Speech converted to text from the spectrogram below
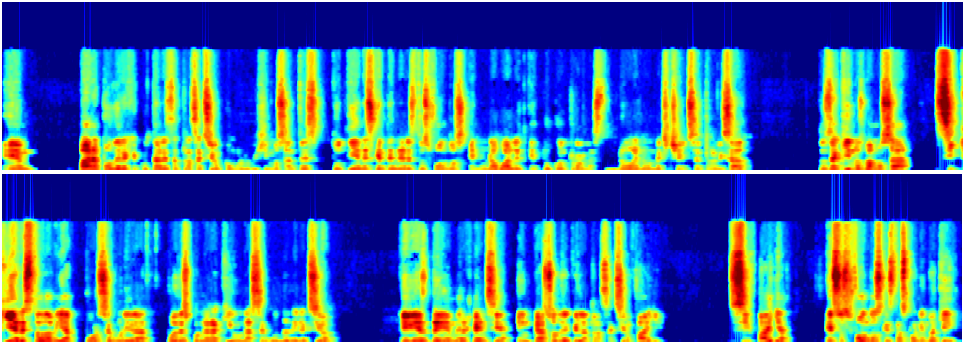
Em, para poder ejecutar esta transacción, como lo dijimos antes, tú tienes que tener estos fondos en una wallet que tú controlas, no en un exchange centralizado. Entonces, aquí nos vamos a, si quieres todavía por seguridad, puedes poner aquí una segunda dirección que es de emergencia en caso de que la transacción falle. Si falla, esos fondos que estás poniendo aquí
